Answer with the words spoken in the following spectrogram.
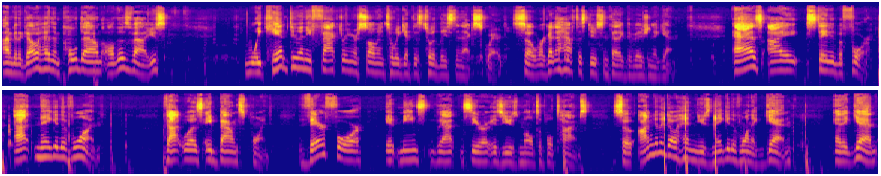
I'm going to go ahead and pull down all those values. We can't do any factoring or solving until we get this to at least an x squared. So we're going to have to do synthetic division again. As I stated before, at negative 1, that was a bounce point. Therefore, it means that 0 is used multiple times. So I'm going to go ahead and use negative 1 again and again,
